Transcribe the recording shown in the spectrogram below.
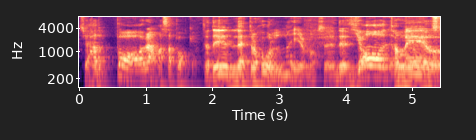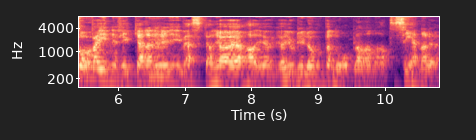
Så jag hade bara massa pocket. Ja, det är lättare att hålla i dem också. Det, Ja, Ta med och- stoppa in i fickan eller i väskan. Jag, jag, jag, jag gjorde ju lumpen då bland annat senare.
